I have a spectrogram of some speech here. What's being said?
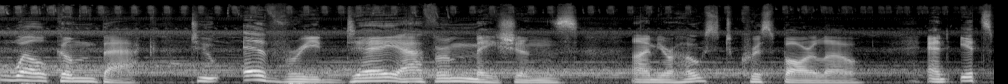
Welcome back to Everyday Affirmations. I'm your host, Chris Barlow, and it's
